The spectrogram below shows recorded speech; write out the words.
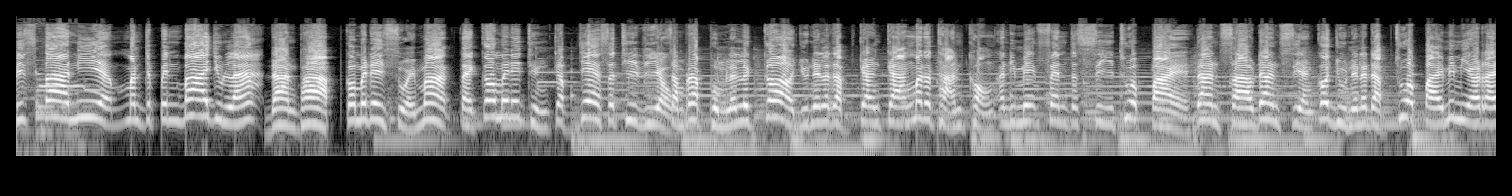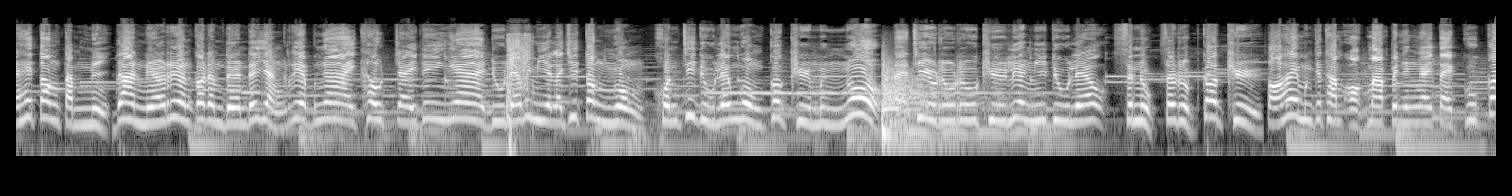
ลิสต้าเนี่ย มันจะเป็นบ้าอยู่แล้ว ด้านภาพก็ไม่ได้สวยมาก แต่ก็ไม่ได้ถึงกับแย่ซะทีเดียวสำหรับผมแล้วก็อยู่ในระดับกลางๆ มาตรฐานของอนิเมะแฟนตาซีทั่วไป ด้านซาวด์ด้านเสียงก็อยู่ในระดับทั่วไปไม่มีอะไรให้ต้องตำหนิ ด้านเนื้อเรื่องก็ดำเนินได้อย่างเรียบง่าย เข้าใจได้ง่าย ดูแล้วไม่มีอะไรที่ต้องงง คนที่ดูแล้วงงก็คือมึงโง่ แต่ที่รู้ๆคือเรื่องนี้ดูแล้ว สนุกสรุปก็คือ ต่อให้มึงจะทำออกมาเป็นยังไงแต่กูก็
